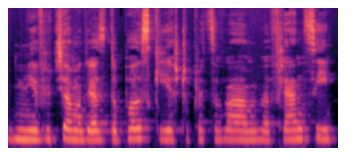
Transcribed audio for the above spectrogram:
nie wróciłam od razu do Polski, jeszcze pracowałam we Francji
